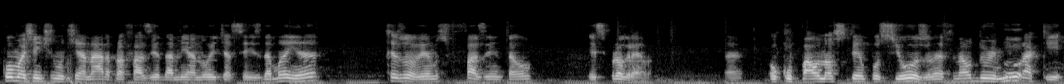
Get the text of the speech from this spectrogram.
como a gente não tinha nada para fazer da meia-noite às seis da manhã, resolvemos fazer então esse programa. Né? Ocupar o nosso tempo ocioso, né? afinal, dormir oh. para quê?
